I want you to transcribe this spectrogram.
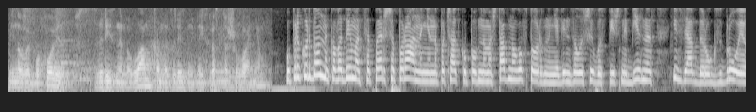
міновибухові з різними уламками, з різним їх розташуванням. У прикордонника Вадима це перше поранення на початку повномасштабного вторгнення. Він залишив успішний бізнес і взяв до рук зброю.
